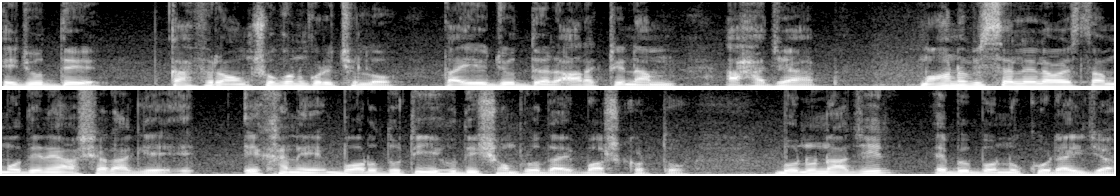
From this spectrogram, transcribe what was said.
এই যুদ্ধে কাফের অংশগ্রহণ করেছিল তাই এই যুদ্ধের আরেকটি নাম আহাজাব। মহানবী সাল্লাহ ইসলাম মদিনায় আসার আগে এখানে বড় দুটি ইহুদি সম্প্রদায় বাস করত বনু নাজির এবং বনু কুরাইজা।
